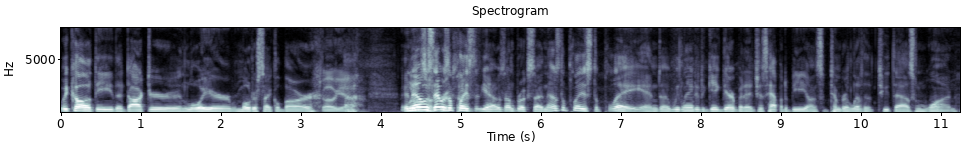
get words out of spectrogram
We call it the the doctor and lawyer motorcycle bar. Oh yeah, And Well, that was that was a place that yeah, it was on Brookside. And that was the place to play, and uh, we landed a gig there, but it just happened to be on September 11th, 2001.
